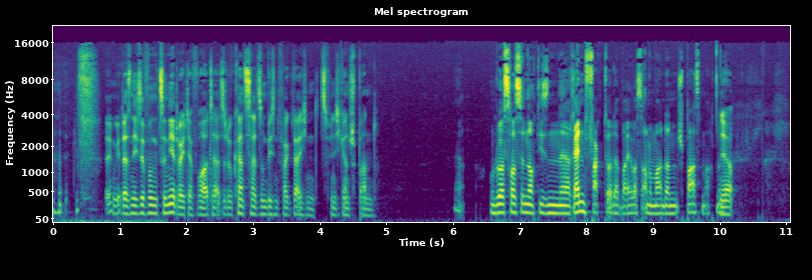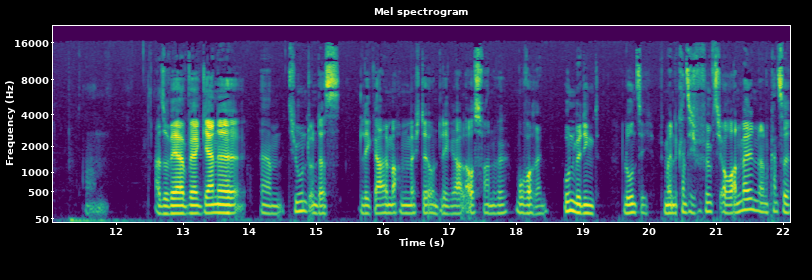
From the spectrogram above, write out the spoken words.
irgendwie hat das nicht so funktioniert, weil ich davor hatte. Also du kannst halt so ein bisschen vergleichen, das finde ich ganz spannend. Und du hast trotzdem noch diesen äh, Rennfaktor dabei, was auch nochmal dann Spaß macht. Ne? Ja. Ähm, also wer, wer gerne ähm, tuned und das legal machen möchte und legal ausfahren will, Mova-Rennen. Unbedingt. Lohnt sich. Ich meine, du kannst dich für 50 Euro anmelden, dann kannst du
